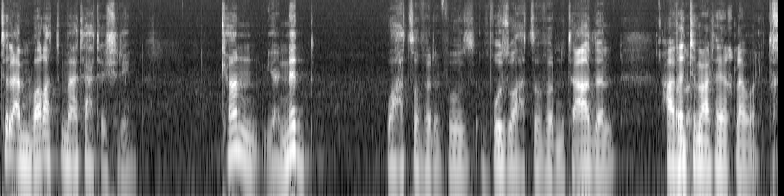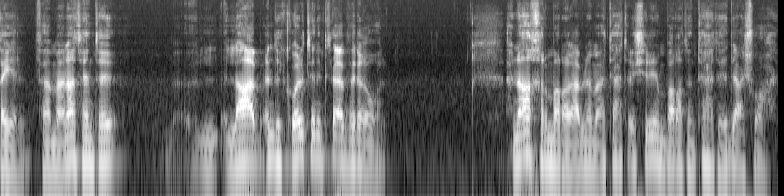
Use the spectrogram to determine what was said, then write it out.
تلعب مباراة مع تحت 20 كان يعني ند 1-0 نفوز نفوز 1-0 نتعادل. هذا انت مع الفريق الأول. تخيل. فمعناتها أنت لاعب عندك كواليتي إنك تلعب فريق أول. إحنا آخر مرة لعبنا مع تحت 20 مباراة انتهت 11 واحد.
